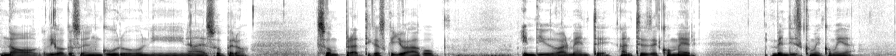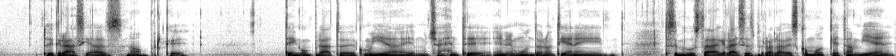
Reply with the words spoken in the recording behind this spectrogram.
No digo que soy un gurú ni nada de eso, pero son prácticas que yo hago individualmente antes de comer. Bendizco mi comida. Doy gracias, ¿no? Porque tengo un plato de comida y mucha gente en el mundo no tiene. Entonces me gusta dar gracias, pero a la vez como que también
